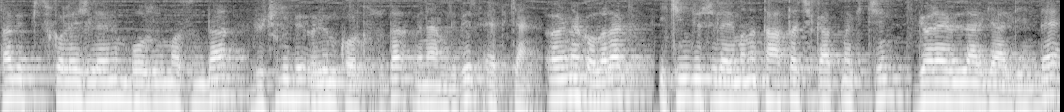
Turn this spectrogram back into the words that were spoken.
Tabi psikolojilerinin bozulmasında güçlü bir ölüm korkusu da önemli bir etken. Örnek olarak 2. Süleyman'ı tahta çıkartmak için görevliler geldiğinde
